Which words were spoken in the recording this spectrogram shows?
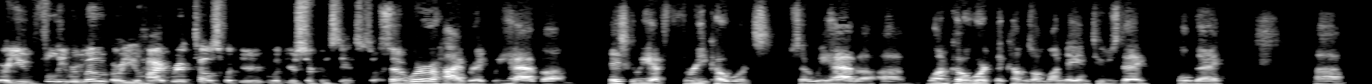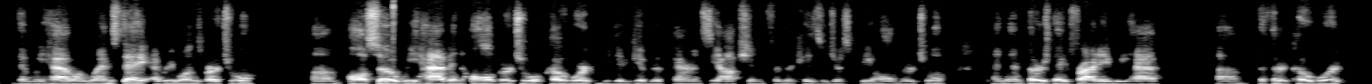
are you fully remote? Or are you hybrid? Tell us what your what your circumstances are. So we're a hybrid. We have um, basically we have three cohorts. So we have a, a, one cohort that comes on Monday and Tuesday, full day. Uh, then we have on Wednesday, everyone's virtual. Um, also, we have an all virtual cohort. We did give the parents the option for their kids to just be all virtual. And then Thursday, Friday, we have um, the third cohort,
